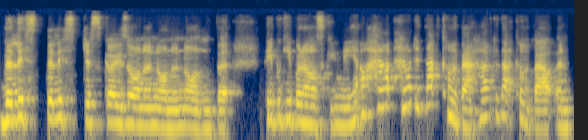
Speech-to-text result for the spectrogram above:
the list the list just goes on and on and on. But people keep on asking me, oh, how how did that come about? How did that come about? And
